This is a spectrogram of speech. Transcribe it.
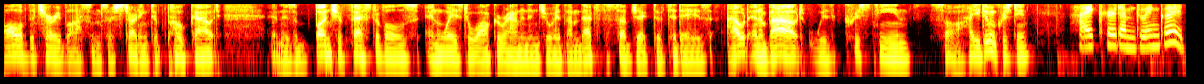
all of the cherry blossoms are starting to poke out, and there's a bunch of festivals and ways to walk around and enjoy them. That's the subject of today's Out and About with Christine Saw. How you doing, Christine? Hi, Kurt. I'm doing good.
